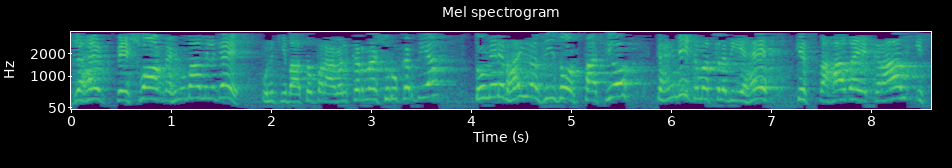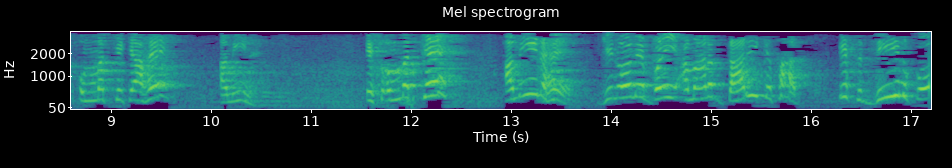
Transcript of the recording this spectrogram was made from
جو ہے پیشوا اور رہنما مل گئے، ان کی باتوں پر عمل کرنا شروع کر دیا۔ تو میرے بھائی عزیزوں اور ساتھیوں، کہنے کا مطلب یہ ہے کہ صحابہ اکرام اس امت کے کیا ہے امین ہے اس امت کے امین ہیں جنہوں نے بڑی امانت داری کے ساتھ اس دین کو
